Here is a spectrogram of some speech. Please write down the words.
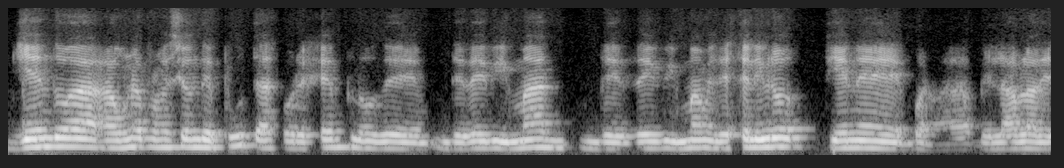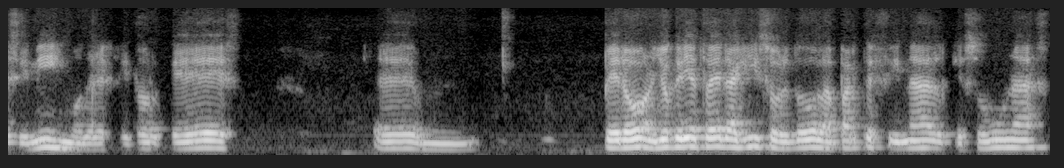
Yendo a, a una profesión de putas, por ejemplo, de, de David, Mann, de David Mamet, de este libro tiene, bueno, él habla de sí mismo, del escritor que es, eh, pero yo quería traer aquí sobre todo la parte final, que son unas,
